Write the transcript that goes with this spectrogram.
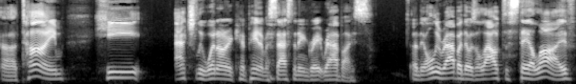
uh, time, he actually went on a campaign of assassinating great rabbis. And the only rabbi that was allowed to stay alive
